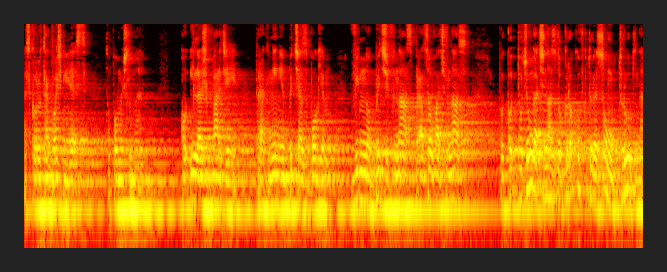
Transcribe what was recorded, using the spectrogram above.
A skoro tak właśnie jest, to pomyślmy, o ileż bardziej pragnienie bycia z Bogiem winno być w nas, pracować w nas, pociągać nas do kroków, które są trudne,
